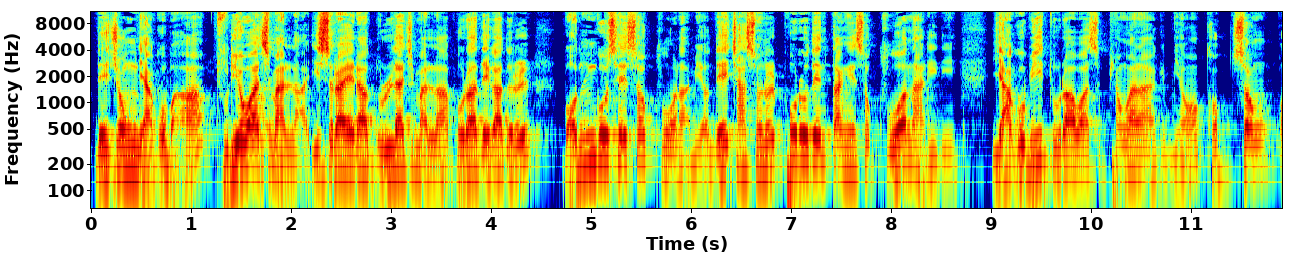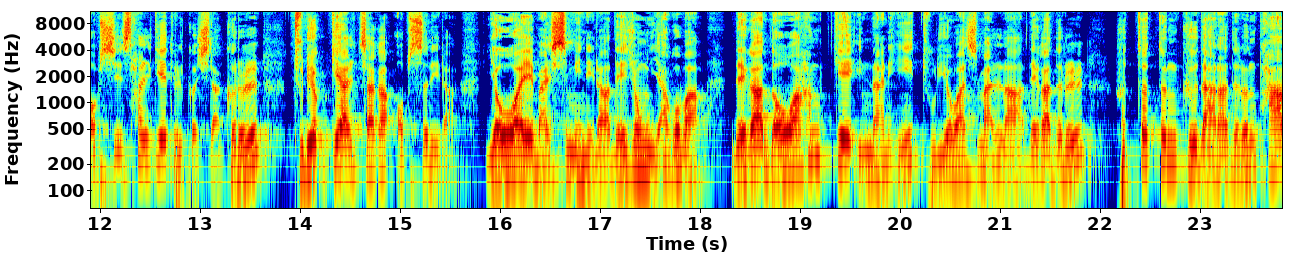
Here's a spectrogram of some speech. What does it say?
내 종 야고바 두려워하지 말라. 이스라엘아 놀라지 말라. 보라 내가 너를 먼 곳에서 구원하며 내 자손을 포로된 땅에서 구원하리니 야곱이 돌아와서 평안하며 걱정 없이 살게 될 것이라. 그를 두렵게 할 자가 없으리라. 여호와의 말씀이니라. 내 종 야고바 내가 너와 함께 있나니 두려워하지 말라. 내가 너를 흩었던 그 나라들은 다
